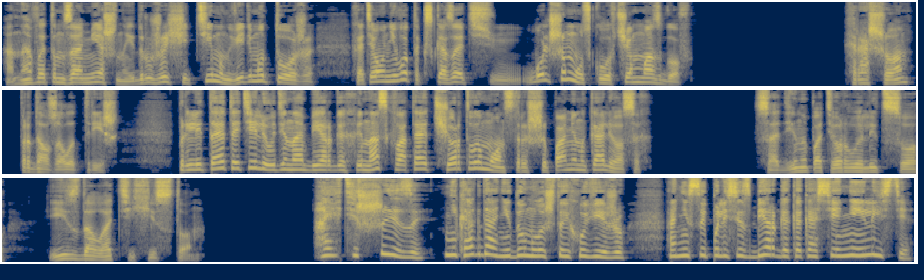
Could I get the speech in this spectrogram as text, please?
Она в этом замешана, и дружище Тимон, видимо, тоже, хотя у него, так сказать, больше мускулов, чем мозгов. «Хорошо», — продолжала Триш. «Прилетают эти люди на Бергах, и нас хватают чертовы монстры с шипами на колесах». Садина потерла лицо и издала тихий стон. А эти шизы! Никогда не думала, что их увижу. Они сыпались из берга, как осенние листья.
